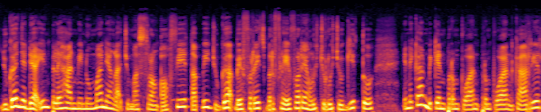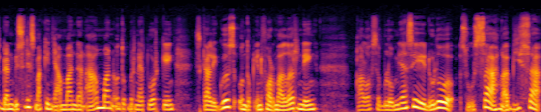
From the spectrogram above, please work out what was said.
Juga nyediain pilihan minuman yang gak cuma strong coffee, tapi juga beverage berflavor yang lucu-lucu gitu. Ini kan bikin perempuan-perempuan karir dan bisnis makin nyaman dan aman untuk bernetworking, sekaligus untuk informal learning. Kalau sebelumnya sih dulu susah, nggak bisa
